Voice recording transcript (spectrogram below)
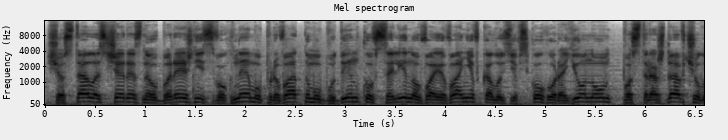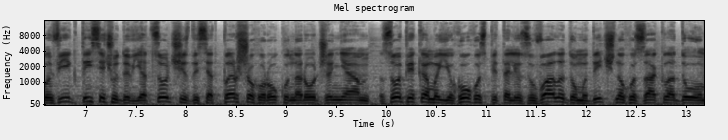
що сталося через необережність вогнем у приватному будинку в селі Нова Іванівка Лозівського району, постраждав чоловік 1961 року народження. З опіками його госпіталізували до медичного закладу.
